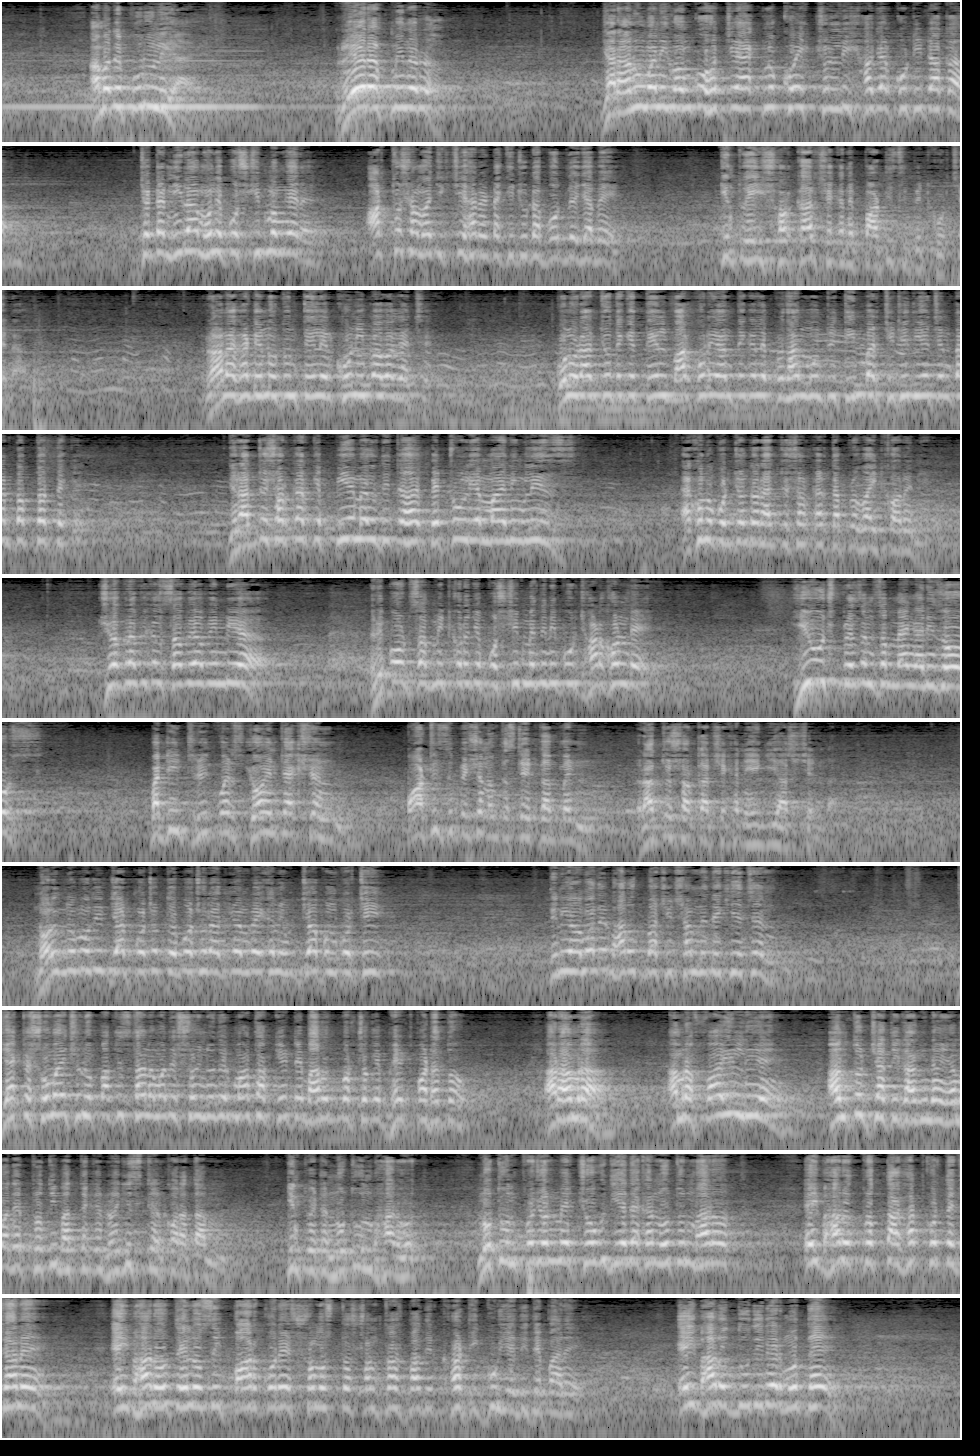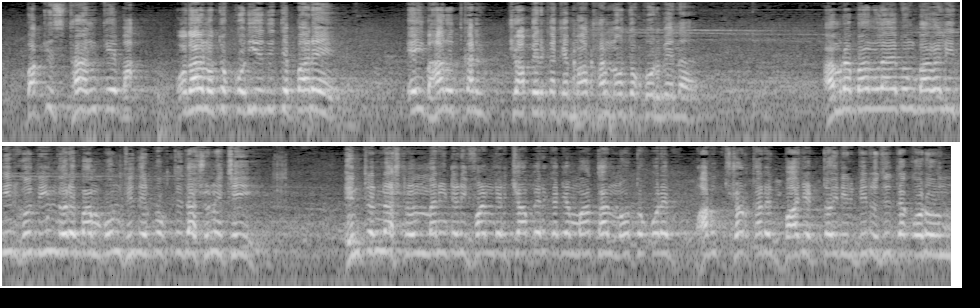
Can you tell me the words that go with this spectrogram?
আমাদের পুরুলিয়ায় রেয়ার আর্থ মিনারেল যার আনুমানিক অঙ্ক হচ্ছে এক লক্ষ একচল্লিশ হাজার কোটি টাকা, যেটা নিলাম হলে পশ্চিমবঙ্গের আর্থসামাজিক চেহারাটা কিছুটা বদলে যাবে। কিন্তু এই সরকার সেখানে পার্টিসিপেট করছে না। রানাঘাটে নতুন তেলের খনি পাওয়া গেছে। কোন রাজ্য থেকে তেল বার করে আনতে গেলে প্রধানমন্ত্রী তিনবার চিঠি দিয়েছেন তার দপ্তর থেকে। যে রাজ্য সরকারকে পিএমএল দিতে হয় পেট্রোলিয়াম মাইনিং লিজ এখনও পর্যন্ত রাজ্য সরকার তা প্রোভাইড করেনি। Geographical survey of India report submit করেছে পশ্চিম মেদিনীপুর ঝাড়খণ্ডে huge presence of manganese but it requires joint action, participation of the state government. রাজ্য সরকার সেখানে এগিয়ে আসছেন না নরেন্দ্র মোদীর যার পঁচাত্তর বছর আজকে আমরা এখানে উদযাপন করছি তিনি আমাদের ভারতবাসীর সামনে দেখিয়েছেন যে একটা সময় ছিল পাকিস্তান আমাদের সৈন্যদের মাথা কেটে ভারতবর্ষকে ভেট পাঠাতো। আর আমরা আমরা ফাইল নিয়ে আন্তর্জাতিক আঙিনায় আমাদের প্রতিবাদ থেকে রেজিস্টার করাতাম। কিন্তু এটা নতুন ভারত, নতুন প্রজন্মের চোখ দিয়ে দেখা নতুন ভারত। এই ভারত প্রত্যাঘাত করতে জানে, এই ভারত এলওসি পার করে সমস্ত সন্ত্রাসবাদীর খাঁটি গুড়িয়ে দিতে পারে। এই ভারত দুদিনের মধ্যে পাকিস্তানকে প্রধানত করিয়ে দিতে পারে। এই ভারত কার চাপের কাছে মাথা নত করবে না। আমরা বাংলা এবং বাঙালি দীর্ঘদিন ধরে বামপন্থীদের বক্তৃতা শুনেছি। ইন্টারন্যাশনাল ম্যানিটারি ফান্ডের চাপের কাছে মাথা নত করে ভারত সরকারের বাজেট তৈরির বিরোধিতা করুন।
